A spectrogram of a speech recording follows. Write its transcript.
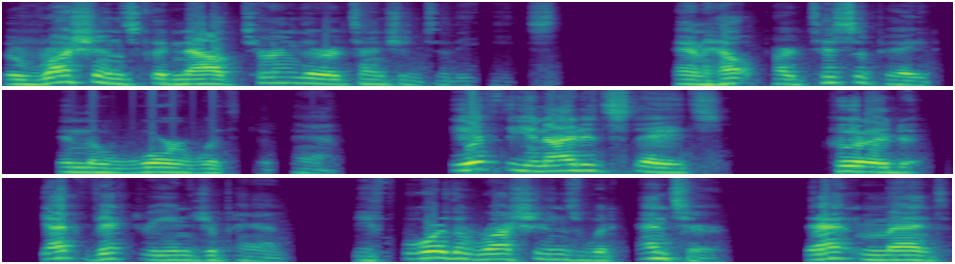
the Russians could now turn their attention to the east and help participate in the war with Japan. If the United States could get victory in Japan before the Russians would enter, that meant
